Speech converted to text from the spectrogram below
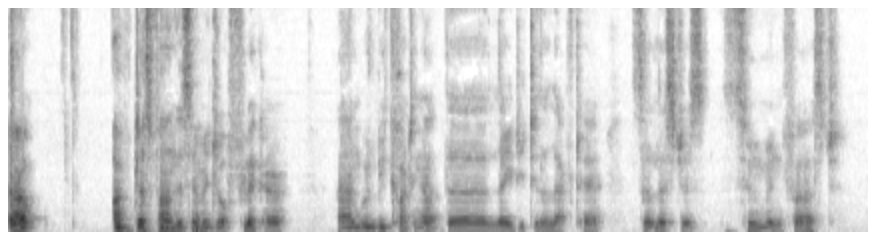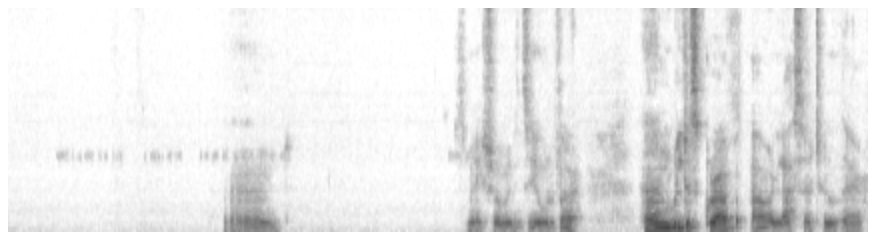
Now, I've just found this image off Flickr and we'll be cutting out the lady to the left here. So let's just zoom in first and just make sure we can see all of her and we'll just grab our lasso tool here.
